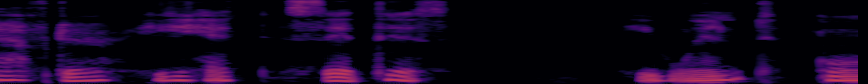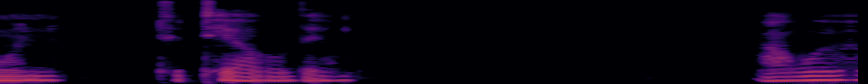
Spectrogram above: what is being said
After he had said this, he went on to tell them, Our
